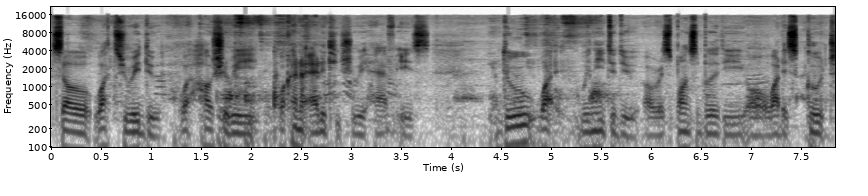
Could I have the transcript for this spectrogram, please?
So what should we do? What, how should we? What kind of attitude should we have? Is do what we need to do, our responsibility, or what is good,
